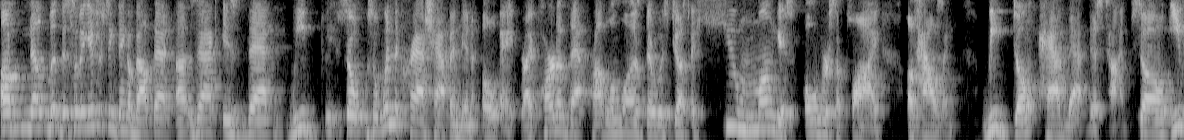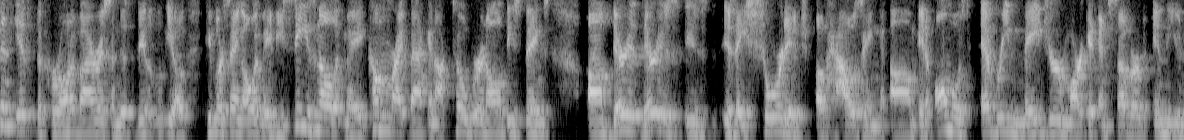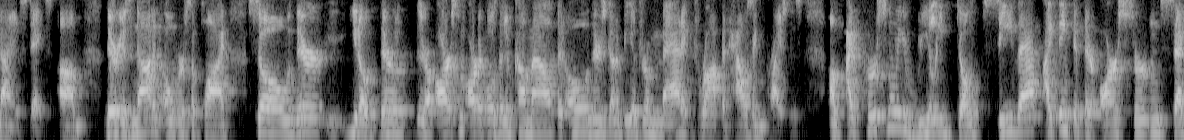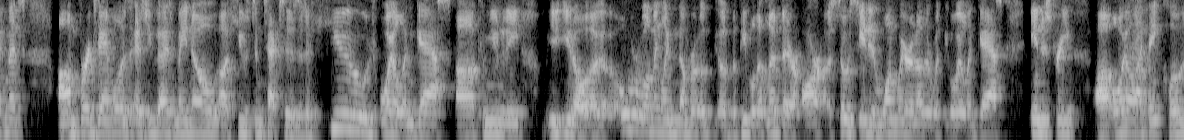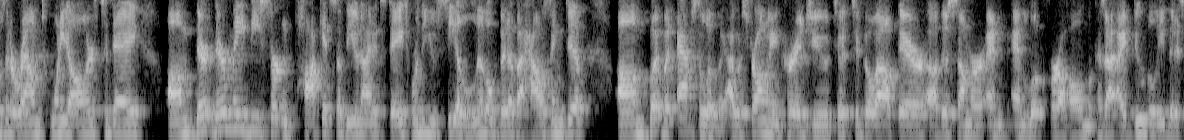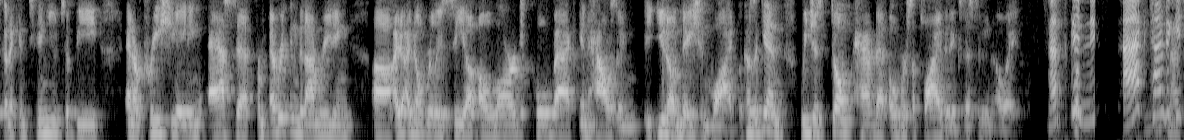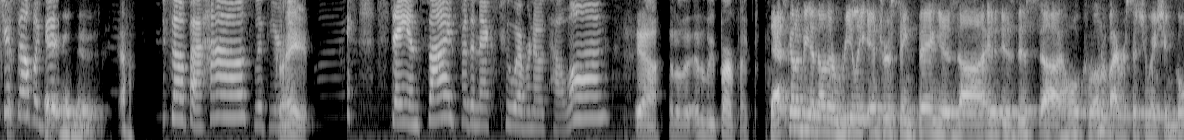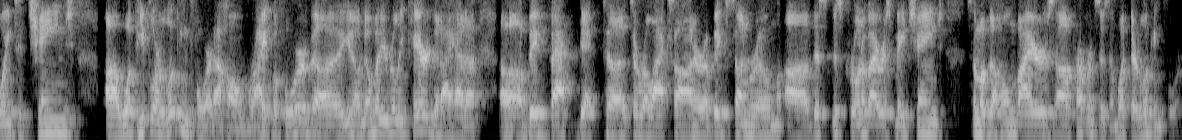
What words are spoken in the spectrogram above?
Um, no, so the interesting thing about that, uh, Zach, is that we so so when the crash happened in 08, right? Part of that problem was there was just a humongous oversupply of housing. We don't have that this time. So even if the coronavirus and this, you know, people are saying, oh, it may be seasonal, it may come right back in October, and all of these things. Um, there is there is is is a shortage of housing um, in almost every major market and suburb in the United States. Um, there is not an oversupply. So there, you know, there there are some articles that have come out that oh, there's going to be a dramatic drop in housing prices. Um, I personally really don't see that. I think that there are certain segments. Um, for example, as, as you guys may know, uh, Houston, Texas is a huge oil and gas uh, community. You, you know, uh, overwhelmingly number of, of, the people that live there are associated in one way or another with the oil and gas industry. Uh, oil, I think, closed at around twenty dollars today. Um, there, there may be certain pockets of the United States where you see a little bit of a housing dip. Um, but but absolutely, I would strongly encourage you to, to go out there uh, this summer and and look for a home because I, I do believe that it's going to continue to be an appreciating asset. From everything that I'm reading, uh, I, I, don't really see a, a, large pullback in housing, you know, nationwide because again, we just don't have that oversupply that existed in 08. That's good news, Zach. Time to That's get yourself a good, good news. Yeah. yourself a house with your Great. Wife. Stay inside for the next whoever knows how long. Yeah, it'll be, it'll be perfect. That's going to be another really interesting thing. Is uh, is this uh, whole coronavirus situation going to change uh, what people are looking for in a home? Right before, uh, you know, nobody really cared that I had a a big back deck to, to relax on or a big sunroom. Uh, this this coronavirus may change some of the home buyers' uh, preferences and what they're looking for.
